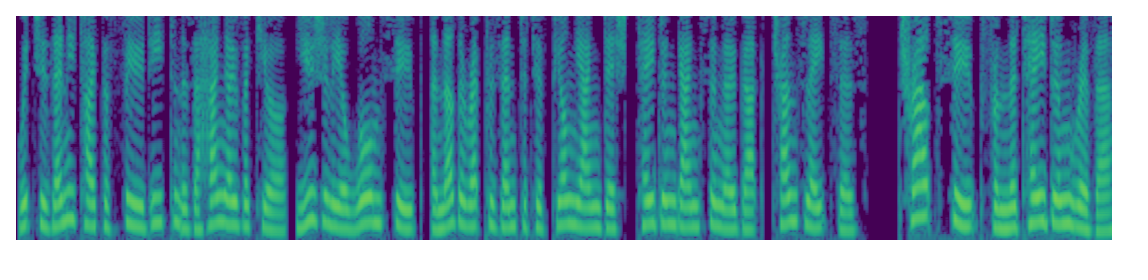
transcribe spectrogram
which is any type of food eaten as a hangover cure, usually a warm soup. Another representative Pyongyang dish, Taedunggang sungoguk, translates as trout soup from the Taedong River.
